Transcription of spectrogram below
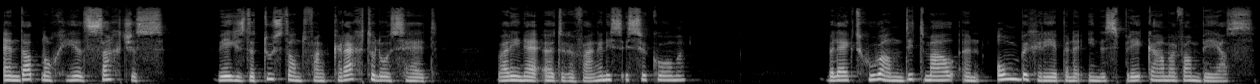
en dat nog heel zachtjes, wegens de toestand van krachteloosheid waarin hij uit de gevangenis is gekomen, blijkt Juan ditmaal een onbegrepene in de spreekkamer van Beas.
